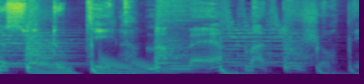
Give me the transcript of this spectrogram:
je suis tout petit, ma mère m'a toujours dit.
